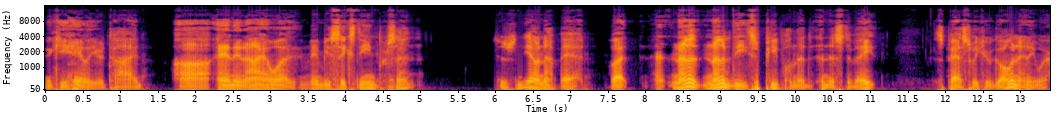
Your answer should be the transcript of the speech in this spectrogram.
Nikki Haley are tied. Uh, and in Iowa, maybe sixteen percent. Just you know, not bad. But none of none of these people in, the, in this debate this past week are going anywhere.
